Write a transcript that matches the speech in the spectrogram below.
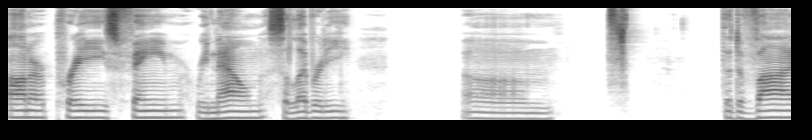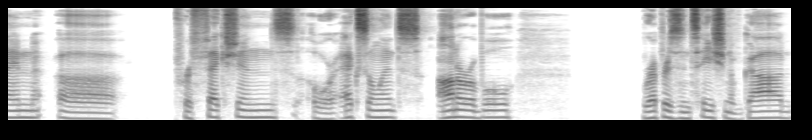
honor, praise, fame, renown, celebrity, um, the divine uh, perfections or excellence, honorable representation of God,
